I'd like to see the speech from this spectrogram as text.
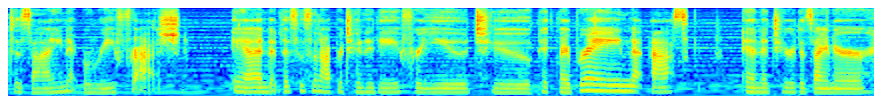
Design Refresh. And this is an opportunity for you to pick my brain, ask an interior designer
